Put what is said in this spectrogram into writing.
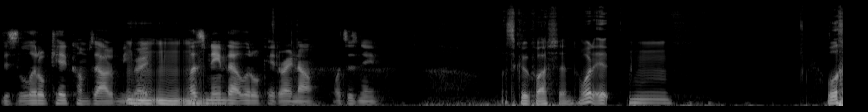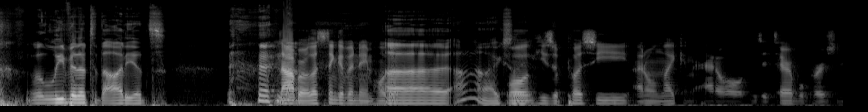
this little kid comes out of me, Mhm, right? mhm, Let's mhm. name that little kid right now. What's his name? That's a good question. What it? Mm, we'll we'll leave it up to the audience. Nah, bro. Let's think of a name. Hold up. Uh, I don't know actually. Well, he's a pussy. I don't like him at all. He's a terrible person.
